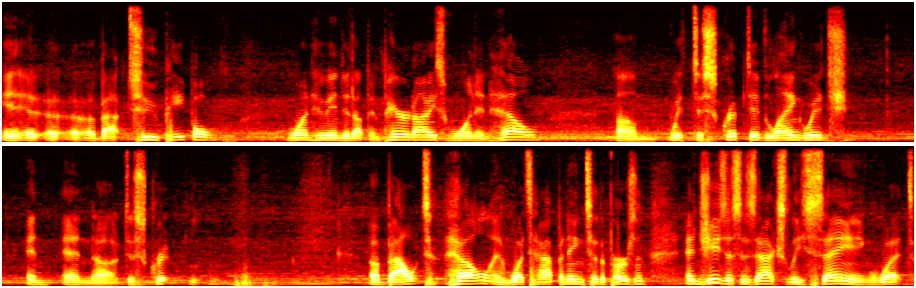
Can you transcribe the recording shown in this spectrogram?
in, about two people, one who ended up in paradise, one in hell, um, with descriptive language and, and uh, descript, about hell and what's happening to the person. And Jesus is actually saying what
